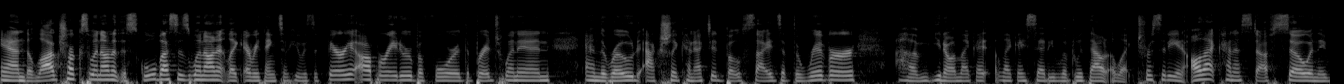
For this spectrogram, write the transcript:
and the log trucks went on it the school buses went on it like everything so he was a ferry operator before the bridge went in and the road actually connected both sides of the river um, you know and like I, like I said he lived without electricity and all that kind of stuff so and they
